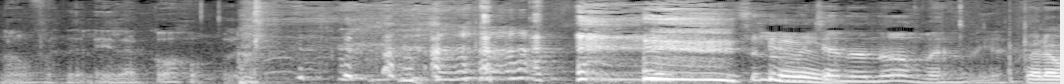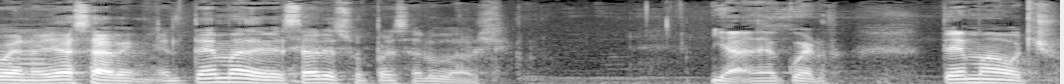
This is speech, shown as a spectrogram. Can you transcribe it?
No, pues dale, la cojo. pues. Solo luchando no, pues, amigo. Pero bueno, ya saben, el tema de besar es súper saludable. Ya, de acuerdo. Tema 8.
